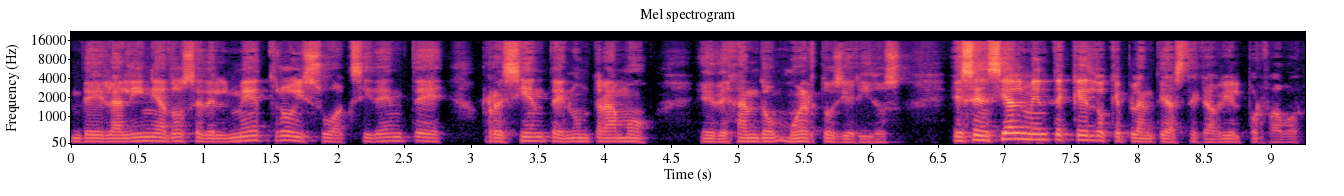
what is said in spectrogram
de la línea 12 del metro y su accidente reciente en un tramo eh, dejando muertos y heridos. Esencialmente, ¿qué es lo que planteaste, Gabriel, por favor?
